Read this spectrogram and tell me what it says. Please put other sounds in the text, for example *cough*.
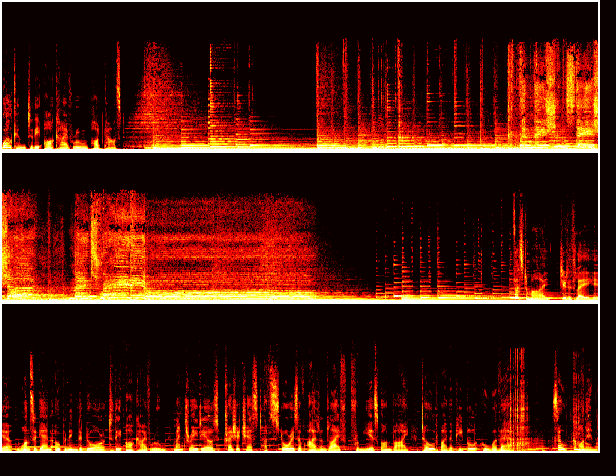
Welcome to the Archive Room podcast. The Nation Station, Fastyr mie, Judith Lay here, once again opening the door to the Archive Room, Manx Radio's treasure chest of stories of island life from years gone by, told by the people who were there. So come on in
